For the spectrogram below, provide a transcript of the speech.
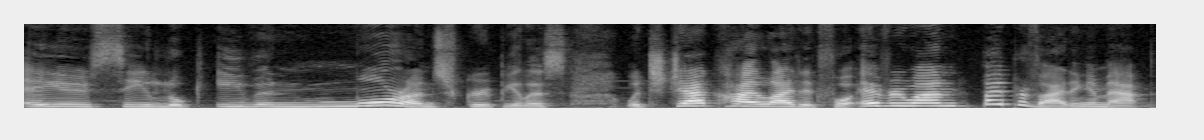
AOC look even more unscrupulous, which Jack highlighted for everyone by providing a map.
